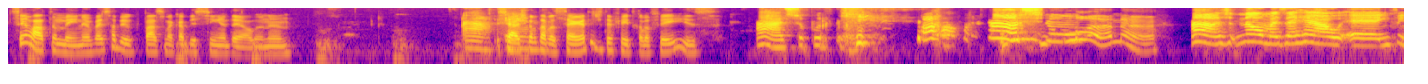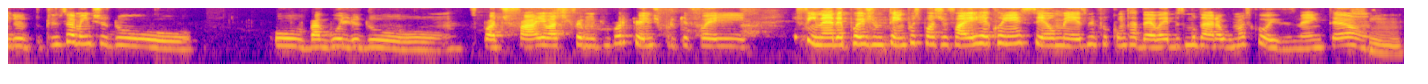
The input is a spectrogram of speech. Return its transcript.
Sei lá também, né? Vai saber o que passa na cabecinha dela, né? Ah, Você é. acha que ela tava certa de ter feito o que ela fez? Acho, porque. Ah, Acho. Luana! Acho. Não, mas é real. É, enfim, do- principalmente do. O bagulho do Spotify, eu acho que foi muito importante, porque foi. Enfim, né? Depois de um tempo, o Spotify reconheceu mesmo, e por conta dela, eles mudaram algumas coisas, né? Então. Sim.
